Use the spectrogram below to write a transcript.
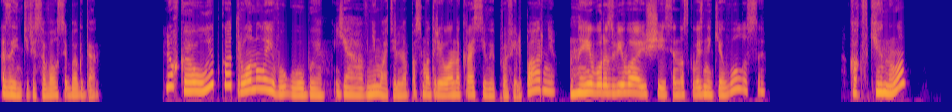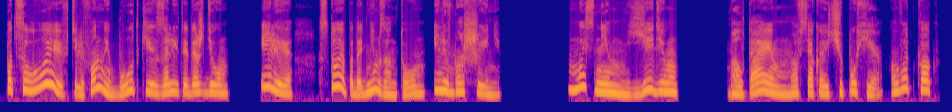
заинтересовался Богдан. Легкая улыбка тронула его губы. Я внимательно посмотрела на красивый профиль парня, на его развивающиеся на сквозняке волосы. Как в кино? Поцелуи в телефонной будке, залитой дождем, или стоя под одним зонтом, или в машине. Мы с ним едем, болтаем о всякой чепухе, вот как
